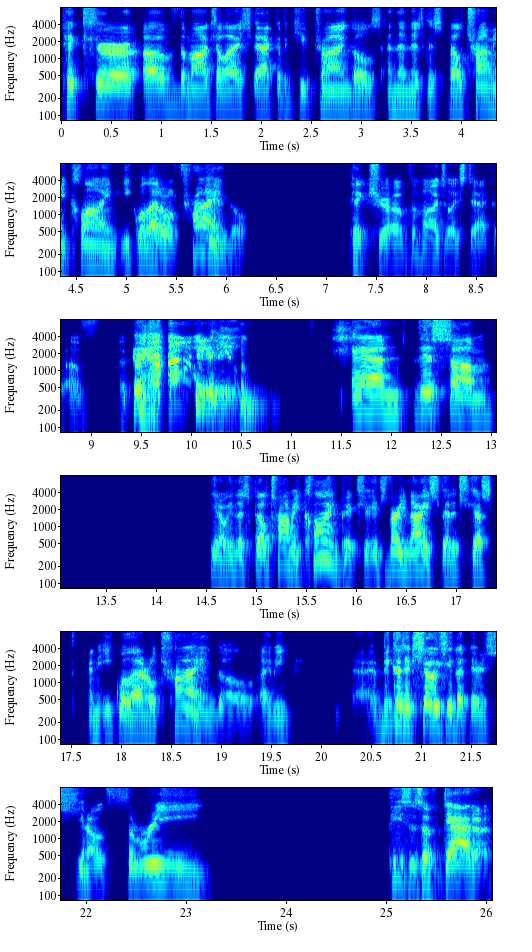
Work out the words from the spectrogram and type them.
picture of the moduli stack of acute triangles, and then there's this Beltrami-Klein equilateral triangle picture of the moduli stack of and this, um, you know, in this Beltrami-Klein picture, it's very nice that it's just an equilateral triangle. I mean, because it shows you that there's, you know, three pieces of data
